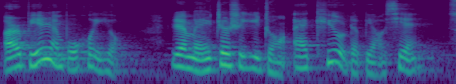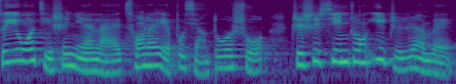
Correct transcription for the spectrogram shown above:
而别人不会有，认为这是一种 IQ 的表现。所以我几十年来从来也不想多说，只是心中一直认为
